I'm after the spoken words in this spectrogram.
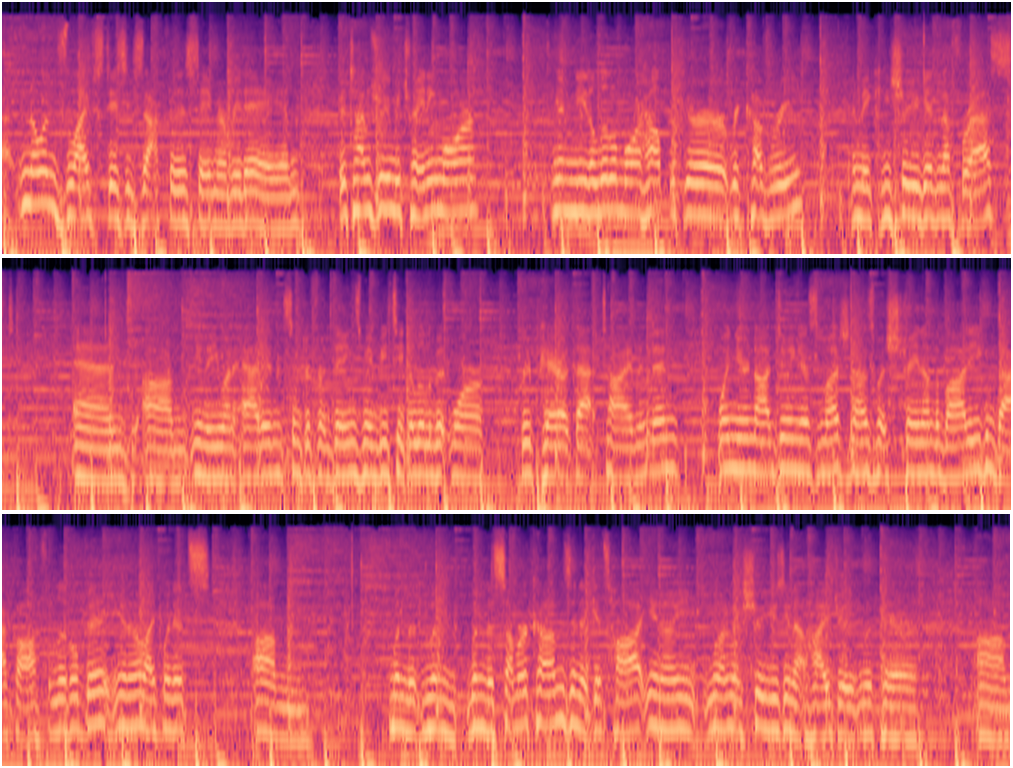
uh, no one's life stays exactly the same every day. And there are times you're gonna be training more. You're gonna need a little more help with your recovery and making sure you get enough rest and um, you know you want to add in some different things maybe take a little bit more repair at that time. And then when you're not doing as much not as much strain on the body you can back off a little bit you know like when it's um, when the when, when the summer comes and it gets hot you know you, you want to make sure you're using that hydrate and repair um,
